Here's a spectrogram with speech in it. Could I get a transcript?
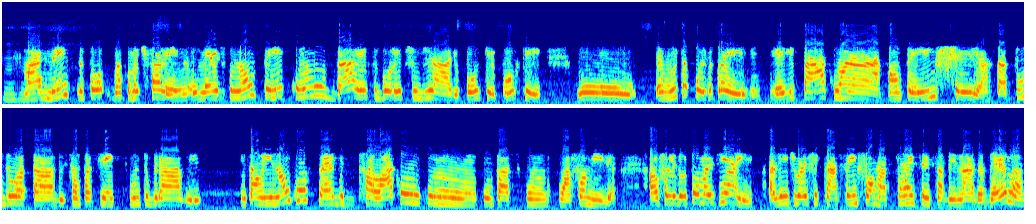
Uhum. Mas nem, como eu te falei, o médico não tem como dar esse boletim diário. Por quê? Porque o, é muita coisa para ele. Ele tá com a, com a UTI cheia, tá tudo lotado, são pacientes muito graves. Então ele não consegue falar com, com, com, com, com a família. Aí eu falei, doutor, mas e aí? A gente vai ficar sem informações, sem saber nada dela?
